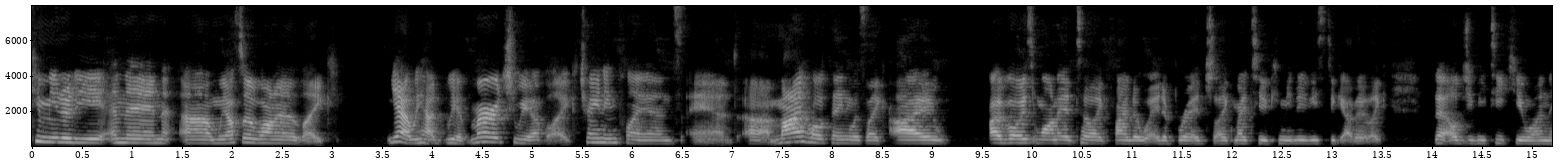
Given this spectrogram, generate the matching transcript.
community. And then um, we also want to like yeah we had we have merch we have like training plans and uh, my whole thing was like i I've always wanted to like find a way to bridge like my two communities together, like the LGBTQ one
